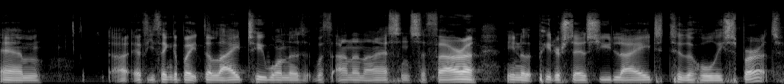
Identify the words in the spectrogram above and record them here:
Um, uh, if you think about the lied to one with Ananias and Sapphira, you know that Peter says, You lied to the Holy Spirit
